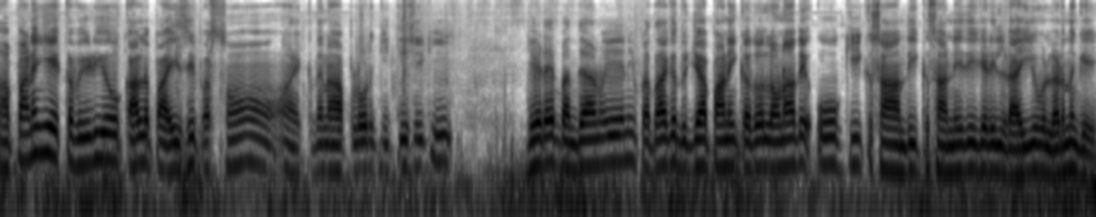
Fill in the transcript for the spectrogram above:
ਆਪਾਂ ਨੇ ਜੀ ਇੱਕ ਵੀਡੀਓ ਕੱਲ ਪਾਈ ਸੀ ਪਰਸੋਂ ਇੱਕ ਦਿਨ ਅਪਲੋਡ ਕੀਤੀ ਸੀ ਕਿ ਜਿਹੜੇ ਬੰਦਿਆਂ ਨੂੰ ਇਹ ਨਹੀਂ ਪਤਾ ਕਿ ਦੂਜਾ ਪਾਣੀ ਕਦੋਂ ਲਾਉਣਾ ਤੇ ਉਹ ਕੀ ਕਿਸਾਨ ਦੀ, ਕਿਸਾਨੀ ਦੀ ਜਿਹੜੀ ਲੜਾਈ ਉਹ ਲੜਨਗੇ।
